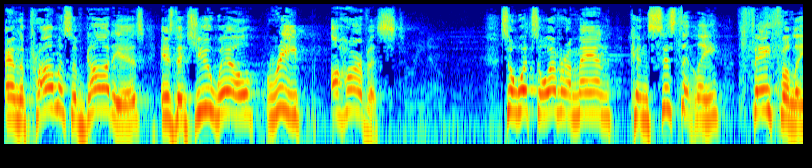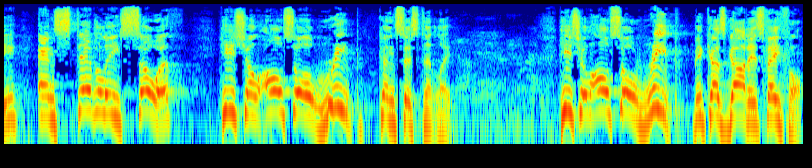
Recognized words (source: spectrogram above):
And the promise of God is, is that you will reap a harvest. So whatsoever a man consistently, faithfully, and steadily soweth, he shall also reap consistently. He shall also reap because God is faithful.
